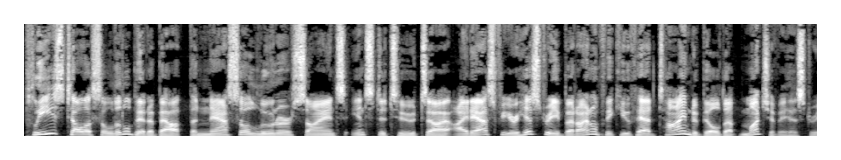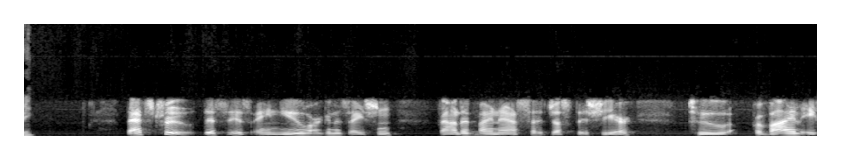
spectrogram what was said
Please tell us a little bit about the NASA Lunar Science Institute. Uh, I'd ask for your history, but I don't think you've had time to build up much of a history. That's true. This is a new organization founded by NASA just this year to provide a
